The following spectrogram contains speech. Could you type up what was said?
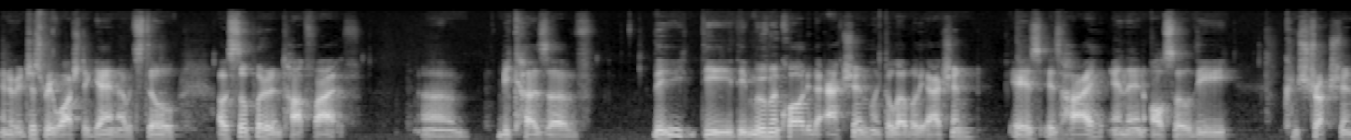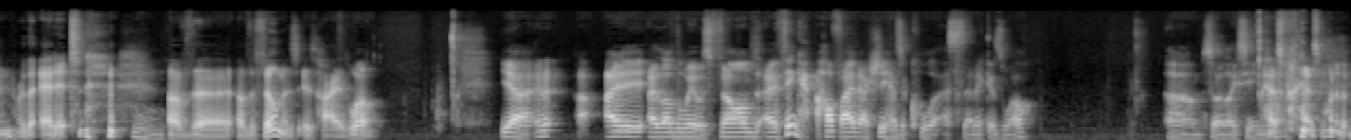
and if it just rewatched again, I would still I would still put it in top five um, because of the the the movement quality, the action, like the level of the action is is high, and then also the construction or the edit of the of the film is, is high as well. Yeah, and I I love the way it was filmed. I think Hal Five actually has a cool aesthetic as well. Um, so I like seeing That's, that. that's one of the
